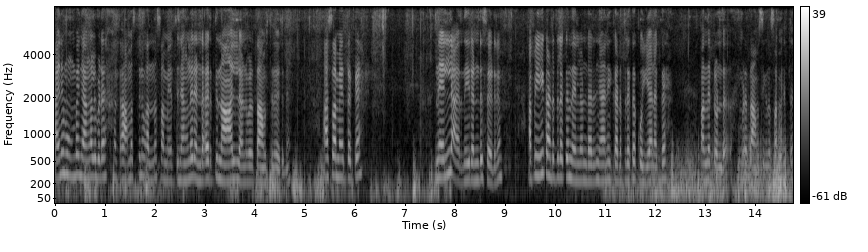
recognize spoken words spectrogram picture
അതിന് മുമ്പ് ഞങ്ങളിവിടെ താമസത്തിന് വന്ന സമയത്ത് ഞങ്ങൾ രണ്ടായിരത്തി നാലിലാണ് ഇവിടെ താമസത്തിന് വരുന്നത്. ആ സമയത്തൊക്കെ നെല്ലായിരുന്നു ഈ രണ്ട് സൈഡിലും. അപ്പോൾ ഈ കണ്ടത്തിലൊക്കെ നെല്ലുണ്ടായിരുന്നു. ഞാൻ ഈ കണ്ടത്തിലൊക്കെ കൊയ്യാനൊക്കെ വന്നിട്ടുണ്ട് ഇവിടെ താമസിക്കുന്ന സമയത്ത്.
